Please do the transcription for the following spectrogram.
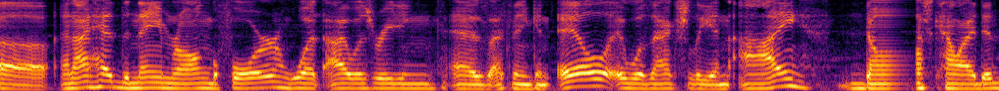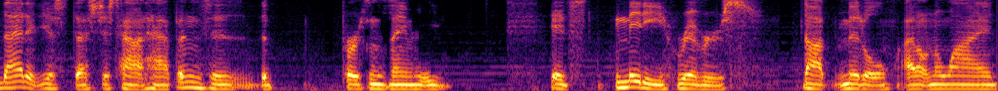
uh, and I had the name wrong before. What I was reading as I think an L, it was actually an I. Don't ask how I did that. It just that's just how it happens. Is the person's name who? It's Middie Rivers, not Middle. I don't know why.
